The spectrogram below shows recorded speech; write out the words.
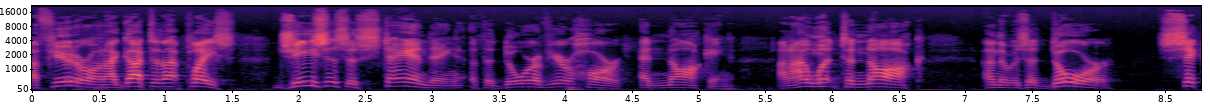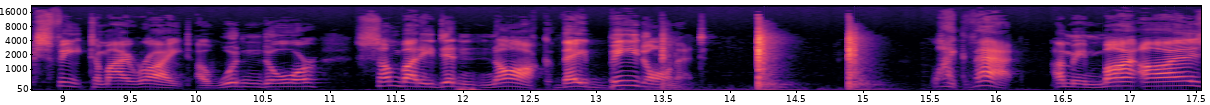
a funeral and I got to that place. Jesus is standing at the door of your heart and knocking. And I went to knock, and there was a door six feet to my right, a wooden door. Somebody didn't knock, they beat on it. Like that. I mean, my eyes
